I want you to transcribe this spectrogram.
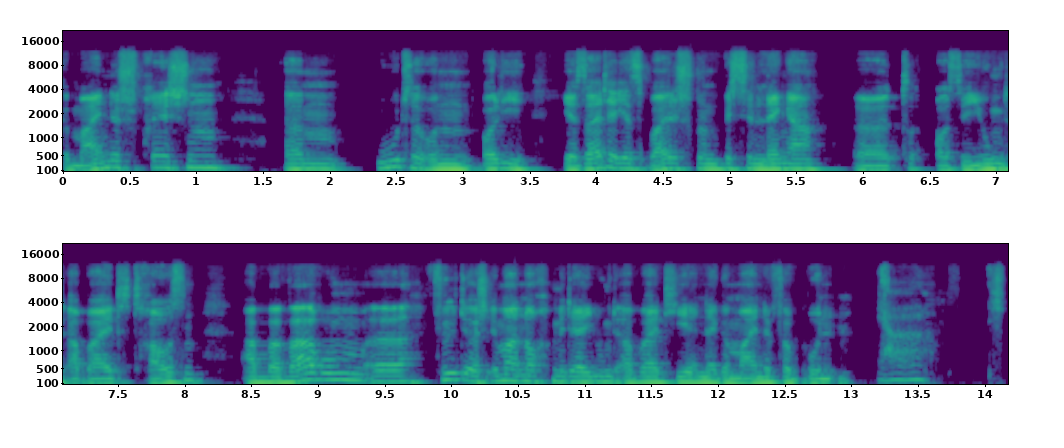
Gemeinde sprechen, ähm, Ute und Olli, ihr seid ja jetzt beide schon ein bisschen länger äh, aus der Jugendarbeit draußen. Aber warum äh, fühlt ihr euch immer noch mit der Jugendarbeit hier in der Gemeinde verbunden? Ja, ich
